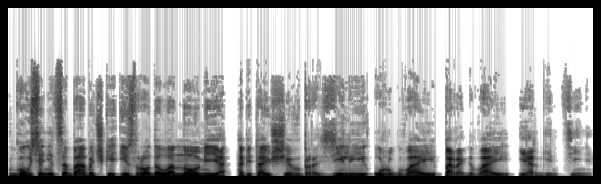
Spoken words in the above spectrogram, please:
гусеница бабочки из рода ланомия, обитающая в Бразилии, Уругвае, Парагвае и Аргентине.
